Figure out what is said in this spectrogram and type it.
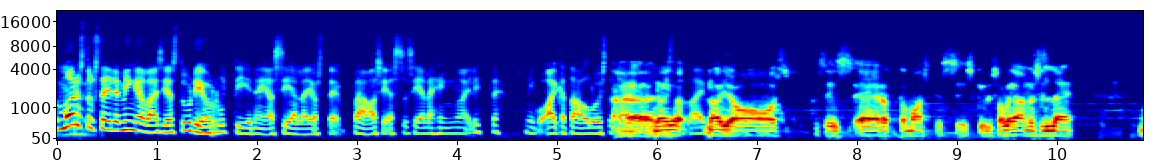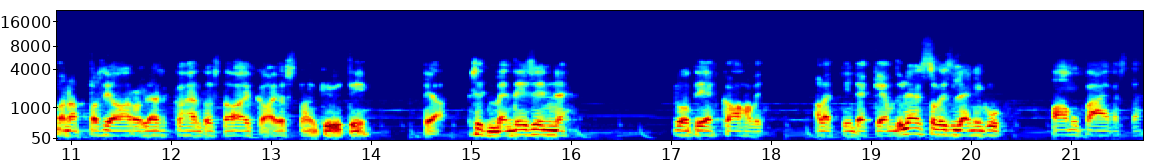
Muodostuiko teille minkälaisia studion rutiineja siellä, jos te pääasiassa siellä hengailitte? Niin kuin aikatauluista tai Öö, no, jo, tai no joo, siis ehdottomasti. Siis kyllä se oli aina silleen, mä nappasin Aaro yleensä 12 aikaa jostain kyytiin. Ja sitten mentiin sinne, juotiin ehkä kahvit, alettiin tekemään. Mutta yleensä se oli silleen niin kuin aamupäivästä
